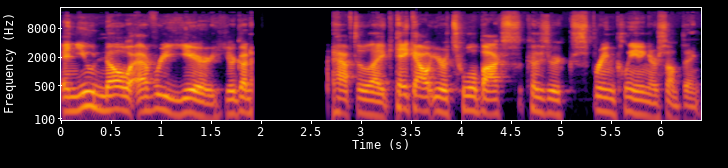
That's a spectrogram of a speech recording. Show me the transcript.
and you know every year you're gonna have to like take out your toolbox because you're spring cleaning or something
